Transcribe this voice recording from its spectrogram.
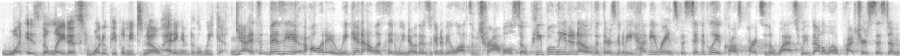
what is the latest? What do people need to know heading into the weekend? Yeah, it's a busy holiday weekend, Ellison. We know there's going to be lots of travel, so people need to know that there's going to be heavy rain specifically across parts of the west. We've got a low pressure system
